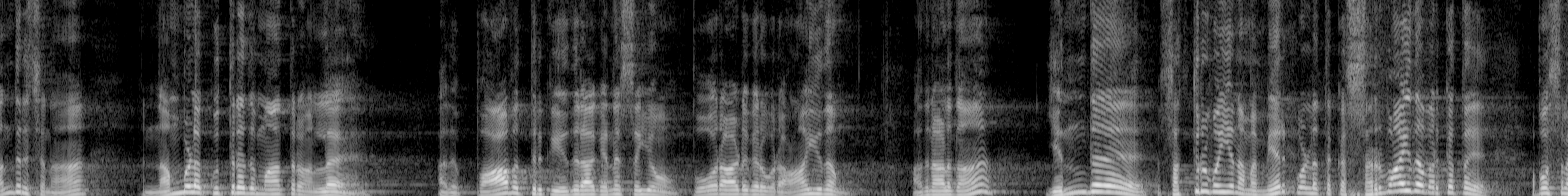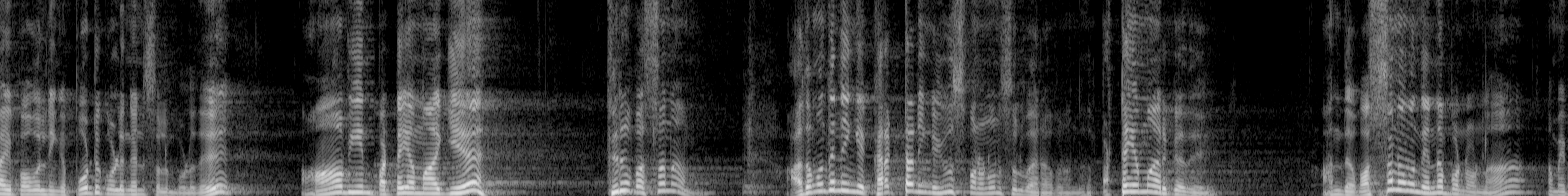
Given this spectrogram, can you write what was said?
வந்துருச்சுன்னா நம்மளை குத்துறது மாத்திரம் இல்லை. அது பாவத்திற்கு எதிராக என்ன செய்யும்? போராடுகிற ஒரு ஆயுதம். அதனால தான் எந்த சத்ருவையும் நம்ம மேற்கொள்ளத்தக்க சர்வாயுத வர்க்கத்தை அப்போஸ்தலனாகிய பவுல் நீங்கள் போட்டுக்கொள்ளுங்கன்னு சொல்லும் பொழுது ஆவியின் பட்டயமாகிய திருவசனம் அதை வந்து நீங்கள் கரெக்டாக நீங்கள் யூஸ் பண்ணணும்னு சொல்லுவார் அவர் வந்து. பட்டயமாக இருக்குது. அந்த வசனம் வந்து என்ன பண்ணோம்னா நம்மை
